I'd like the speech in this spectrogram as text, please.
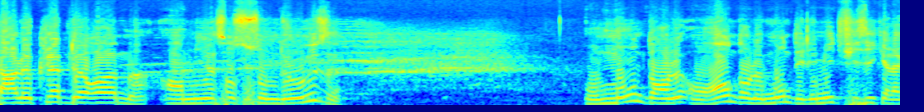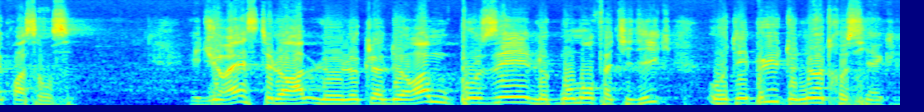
par le Club de Rome en 1972. On, monte dans on rentre dans le monde des limites physiques à la croissance. Et du reste, le, Club de Rome posait le moment fatidique au début de notre siècle.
